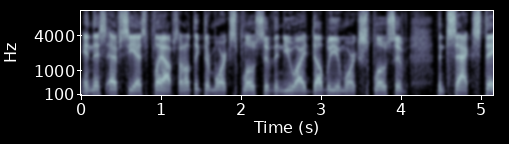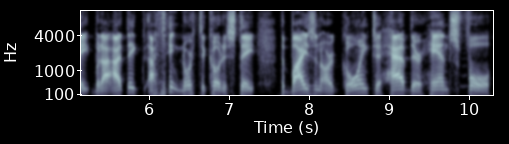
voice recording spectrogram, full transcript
in this FCS playoffs. I don't think they're more explosive than UIW, more explosive than Sac State, but I, I, think I think North Dakota State, the Bison are going to have their hands full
